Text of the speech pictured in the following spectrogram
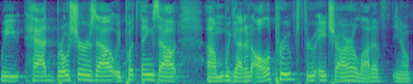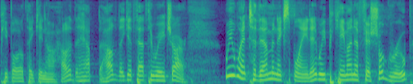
We had brochures out. We put things out. Um, we got it all approved through HR. A lot of you know people are thinking, oh, how did they have, how did they get that through HR? We went to them and explained it. We became an official group.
